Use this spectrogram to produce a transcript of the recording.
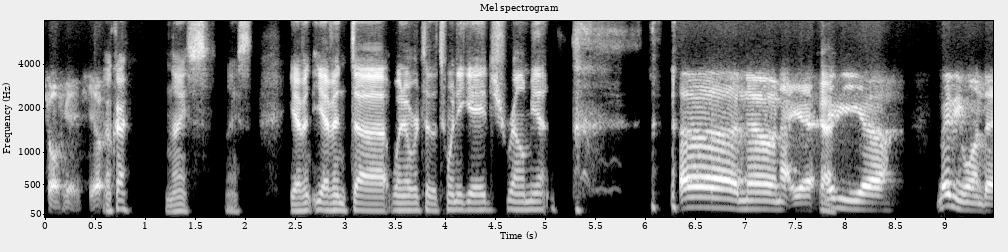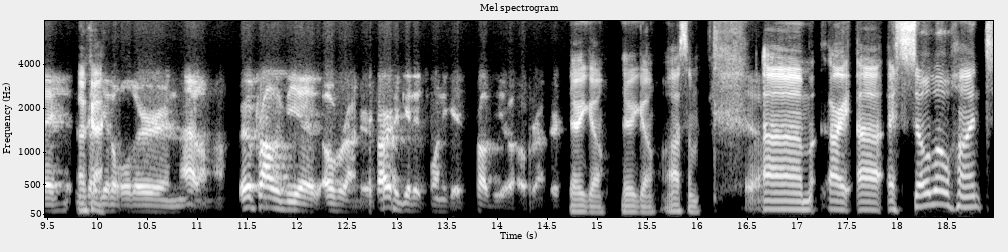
12 gauge. Yep. Okay. Nice, nice. You haven't you haven't uh, went over to the 20 gauge realm yet? uh, no, not yet. Okay. Maybe uh, maybe one day as okay. I get older, and I don't know. It would probably be a over under. If I were to get it 20 gauge, probably be over under. There you go. There you go. Awesome. Yeah. Um, all right. Uh, a solo hunt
